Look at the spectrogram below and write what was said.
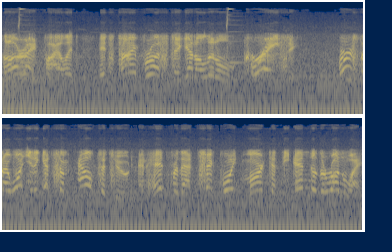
All right, pilot. It's time for us to get a little crazy. First, I want you to get some altitude and head for that checkpoint marked at the end of the runway.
